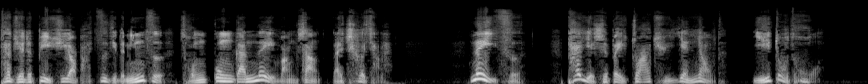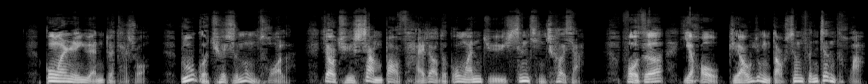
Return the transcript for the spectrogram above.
他觉得必须要把自己的名字从公安内网上来撤下来。那一次，他也是被抓去验尿的，一肚子火。公安人员对他说：“如果确实弄错了，要去上报材料的公安局申请撤下，否则以后只要用到身份证的话，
